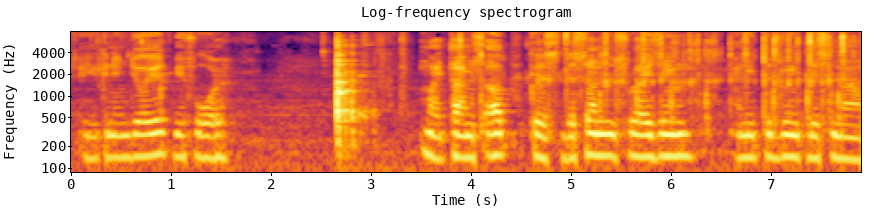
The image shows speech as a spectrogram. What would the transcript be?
so you can enjoy it before my time's up because the sun is rising. I need to drink this now.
